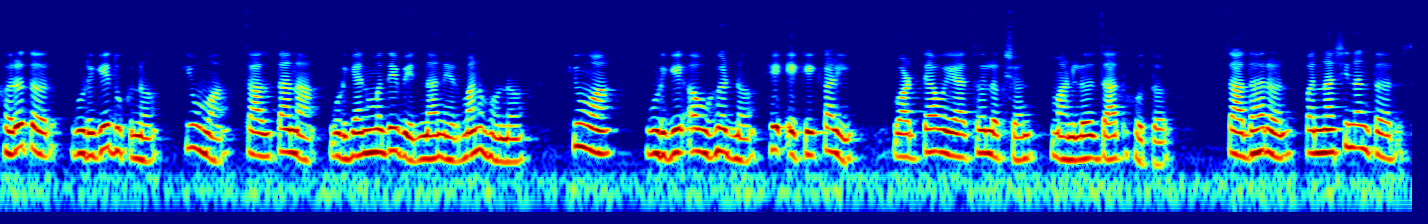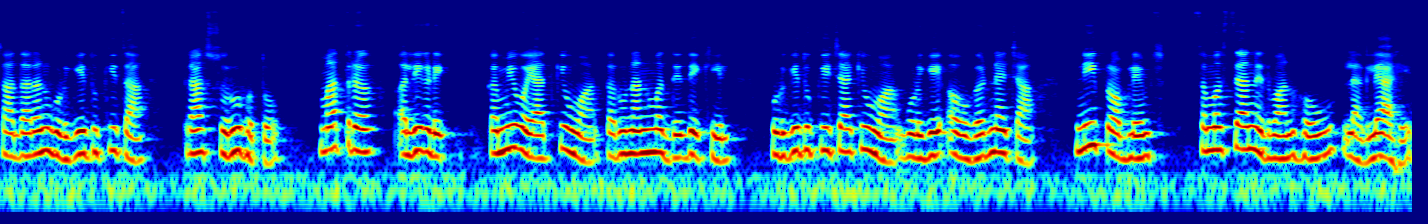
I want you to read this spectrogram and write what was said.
खरं तर गुडघे दुखणं किंवा चालताना गुडघ्यांमध्ये वेदना निर्माण होणं किंवा गुडघे अवघडणं हे एकेकाळी वाढत्या वयाचं लक्षण मानलं जात होतं. साधारण पन्नाशीनंतर साधारण गुडघेदुखीचा त्रास सुरू होतो. मात्र अलीकडे कमी वयात किंवा तरुणांमध्ये देखील गुडघेदुखीच्या किंवा गुडघे अवघडण्याच्या नी प्रॉब्लेम्स समस्या निर्माण होऊ लागल्या आहेत.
